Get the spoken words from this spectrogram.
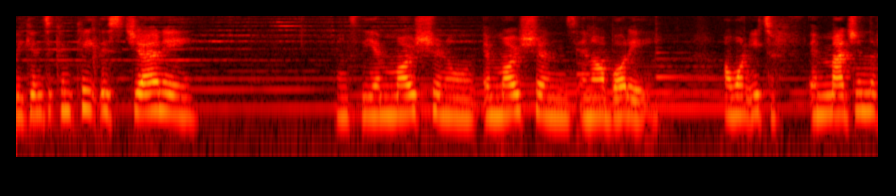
Begin to complete this journey into the emotional emotions in our body, I want you to f- imagine the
